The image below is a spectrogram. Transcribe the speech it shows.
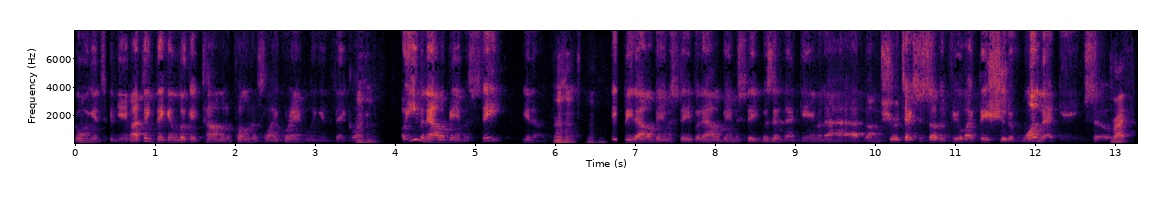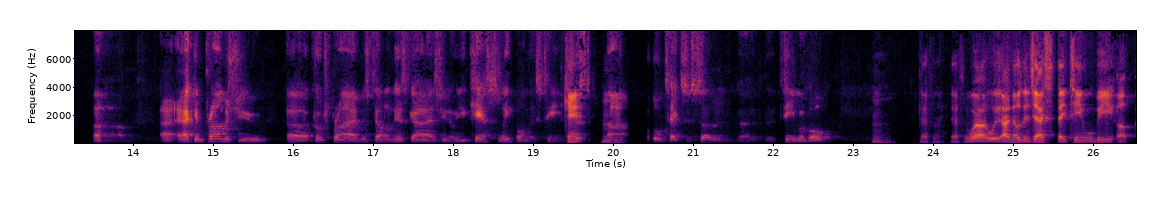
going mm-hmm. into the game. I think they can look at common opponents like Grambling and think like, mm-hmm. or even Alabama State. You know, mm-hmm. Mm-hmm. they beat Alabama State, but Alabama State was in that game, and I, am sure Texas Southern feel like they should have won that game. So, right, um, I, I can promise you uh, Coach Prime is telling his guys, you know, you can't sleep on this team. Can't. This mm-hmm. not old Texas Southern, uh, the team of old. Mm-hmm. Definitely, definitely. Well, we, I know the Jackson State team will be up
